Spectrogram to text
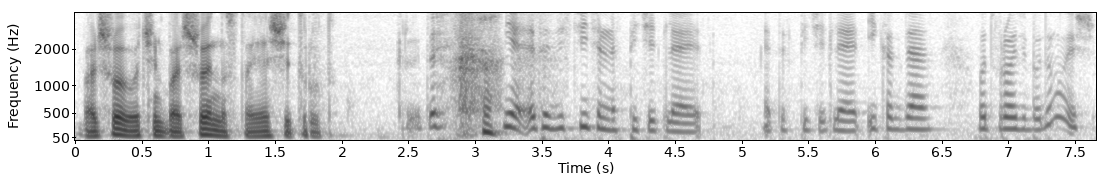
Большой, очень большой, настоящий труд. Круто. Нет, это действительно впечатляет. Это впечатляет. И когда вот вроде бы думаешь,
